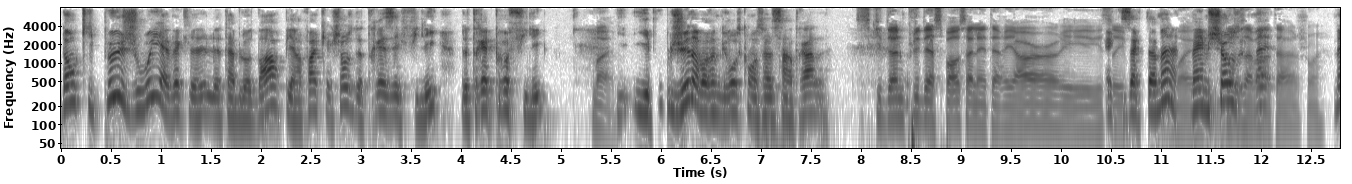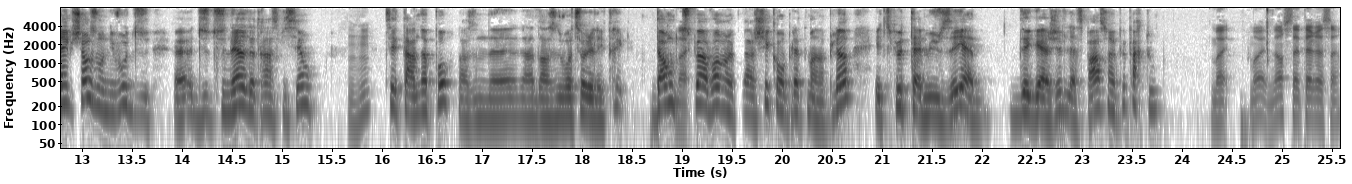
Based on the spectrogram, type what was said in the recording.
Donc, il peut jouer avec le, tableau de bord puis en faire quelque chose de très effilé, de très profilé. Il, il, est obligé d'avoir une grosse console centrale. Ce qui donne plus d'espace à l'intérieur et exactement. même chose. Même, chose au niveau du, euh, du tunnel de transmission. Mm-hmm. Tu n'en as pas dans une, dans, une voiture électrique. Donc, tu peux avoir un plancher complètement plat et tu peux t'amuser à dégager de l'espace un peu partout. Oui, ouais, non, c'est intéressant.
